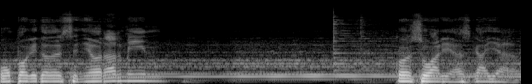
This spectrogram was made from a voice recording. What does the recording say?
Un poquito del señor Armin con su alias Gaia.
